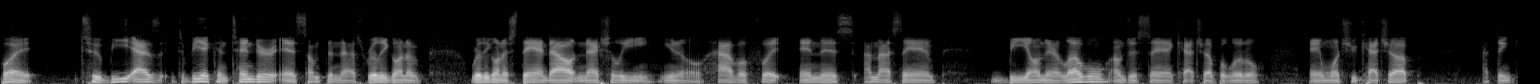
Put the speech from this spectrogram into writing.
But to be as to be a contender is something that's really gonna really gonna stand out and actually, you know, have a foot in this. I'm not saying be on their level. I'm just saying catch up a little. And once you catch up, I think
